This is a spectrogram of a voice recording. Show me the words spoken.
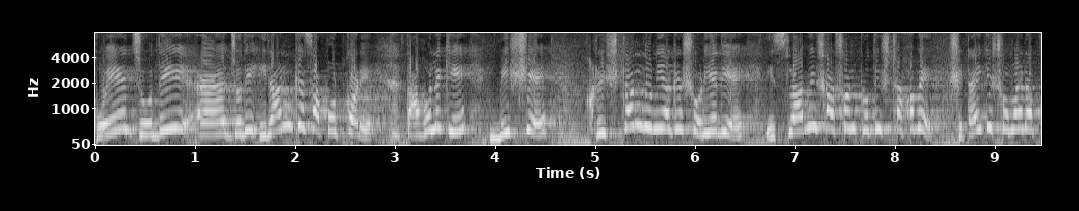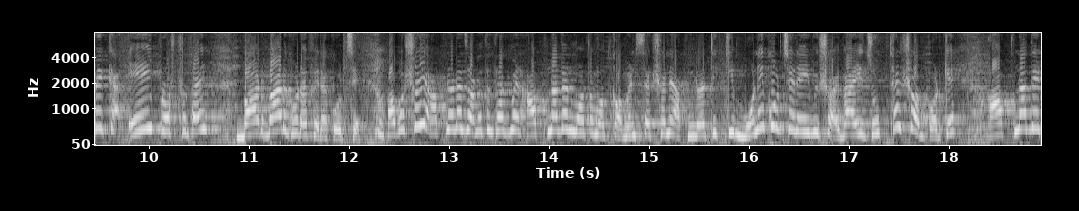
হয়ে যদি যদি ইরানকে সাপোর্ট করে, তাহলে কি বিশ্বে খ্রিস্টান দুনিয়াকে সরিয়ে দিয়ে ইসলামী শাসন প্রতিষ্ঠা হবে? সেটাই কি সময়ের অপেক্ষা? এই প্রশ্নটাই বারবার ঘোরাফেরা করছে। অবশ্যই আপনারা জানাতে থাকবেন আপনাদের মতামত কমেন্ট সেকশনে আপনারা ঠিক কি মনে করছেন এই বিষয় বা এই যুদ্ধের সম্পর্কে আপনাদের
